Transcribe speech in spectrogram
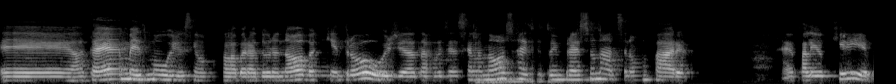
É, até mesmo hoje, assim, uma colaboradora nova que entrou hoje, ela estava dizendo assim, ela, nossa, Raíssa, eu estou impressionada, você não para. Aí eu falei, eu queria,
